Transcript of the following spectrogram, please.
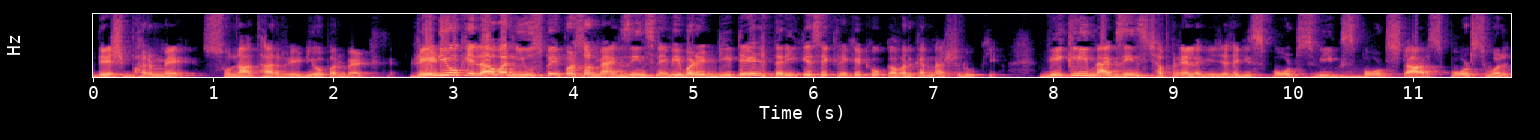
देश भर में सुना था रेडियो पर बैठ कर रेडियो के अलावा न्यूज़पेपर्स और मैगजीन्स ने भी बड़े डिटेल्ड तरीके से क्रिकेट को कवर करना शुरू किया। वीकली मैगजीन्स छपने लगी, जैसे कि sports week, sports star, sports world,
